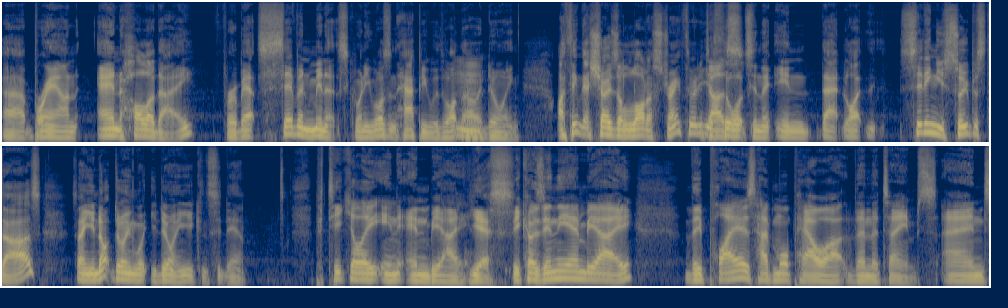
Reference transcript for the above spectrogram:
uh, Brown, and Holiday for about seven minutes when he wasn't happy with what they were doing. I think that shows a lot of strength. What are Mm. It your does. thoughts in the in that like sitting your superstars, saying you're not doing what you're doing, you can sit down. particularly in NBA. Yes. Because in the NBA, the players have more power than the teams. And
